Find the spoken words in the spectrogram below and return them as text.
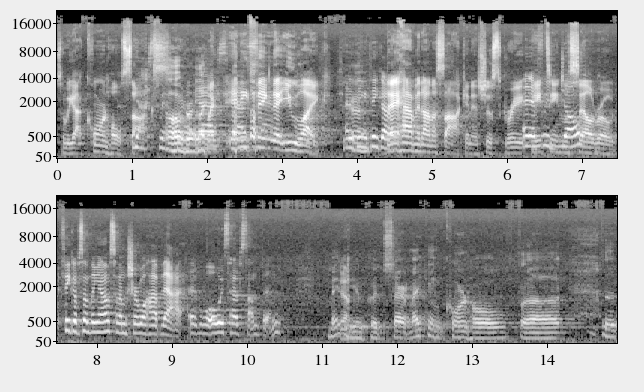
so we got cornhole socks. Yes, Oh, cornhole- really? yes, Like yes. anything that you like, Anything you think of. they have it on a sock, and it's just great. And if we 18 don't- LaSalle Road. think of something else, and I'm sure we'll have that. It will always have something. Maybe Yeah. you could start making cornhole, uh, the.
